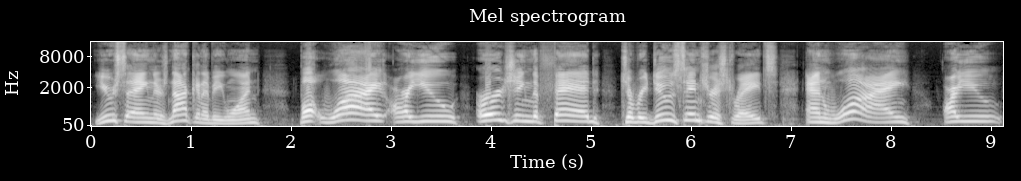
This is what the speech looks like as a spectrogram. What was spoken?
You're saying there's not going to be one. But why are you urging the Fed to reduce interest rates? And why are you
